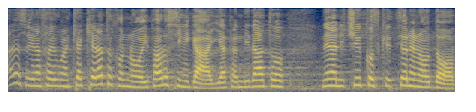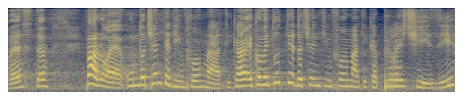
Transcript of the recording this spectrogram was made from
Adesso viene a fare una chiacchierata con noi Paolo Sinigaglia, candidato nella circoscrizione nord-ovest. Paolo è un docente di informatica e come tutti i docenti informatica precisi,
